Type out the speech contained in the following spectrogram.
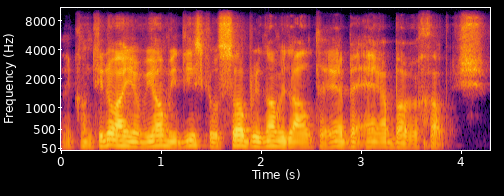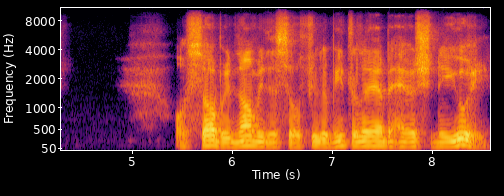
Ele continua Yom Yom e diz que o sobrenome do Alter Rebbe era Baruchovich. O sobrenome de seu filho Mittelrebe era Shneiuri.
